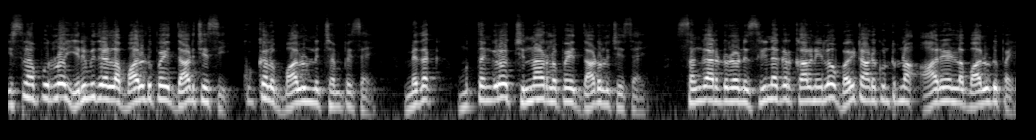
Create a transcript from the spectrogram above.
ఇస్నాపూర్లో ఎనిమిదేళ్ళ బాలుడిపై దాడి చేసి కుక్కలు బాలుడిని చంపేశాయి. మెదక్ ముత్తంగిలో చిన్నారులపై దాడులు చేశాయి. సంగారెడ్డిలోని శ్రీనగర్ కాలనీలో బయట ఆడుకుంటున్న ఆరేళ్ళ బాలుడిపై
